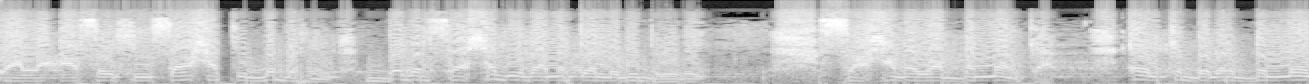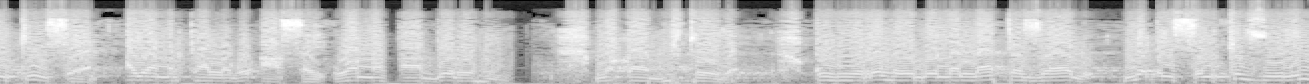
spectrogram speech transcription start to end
waa la aasay fii saaxati bederin beder saaxadeedaa markaa lagu duuday saaxada waa bannaanka ceelka beder bannaankiisa ayaa markaa lagu aasay wa maqaabiruhum maqaabirtooda qubuurahooduna laa tasaalu ma aysan ka zuulin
